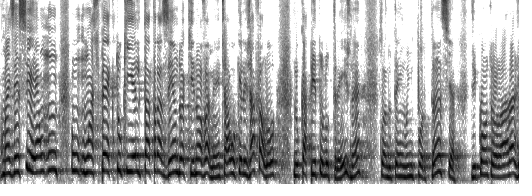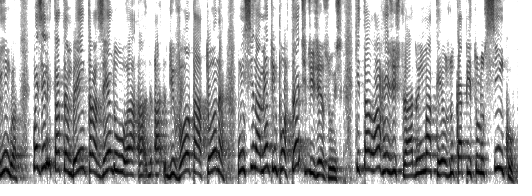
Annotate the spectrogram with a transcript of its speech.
Mas esse é um, um, um aspecto que ele está trazendo aqui novamente, algo que ele já falou no capítulo 3, né? quando tem a importância de controlar a língua. Mas ele está também trazendo a, a, a, de volta à tona um ensinamento importante de Jesus, que está lá registrado em Mateus, no capítulo 5.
